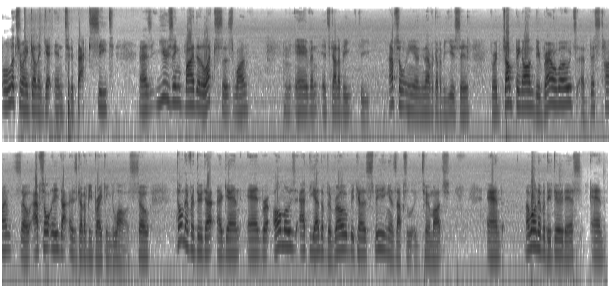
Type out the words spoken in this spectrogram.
literally gonna get into the back seat as using by the Lexus one even it's gonna be the absolutely never gonna be used for jumping on the railroads at this time so absolutely that is gonna be breaking laws so don't ever do that again. And we're almost at the end of the road because speeding is absolutely too much. And I won't able to do this. And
